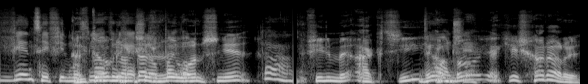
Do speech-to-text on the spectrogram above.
więcej Ale filmów ty nowych. Ja się oglądasz wyłącznie Tak. filmy akcji Wyłącznie. albo jakieś horrory.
